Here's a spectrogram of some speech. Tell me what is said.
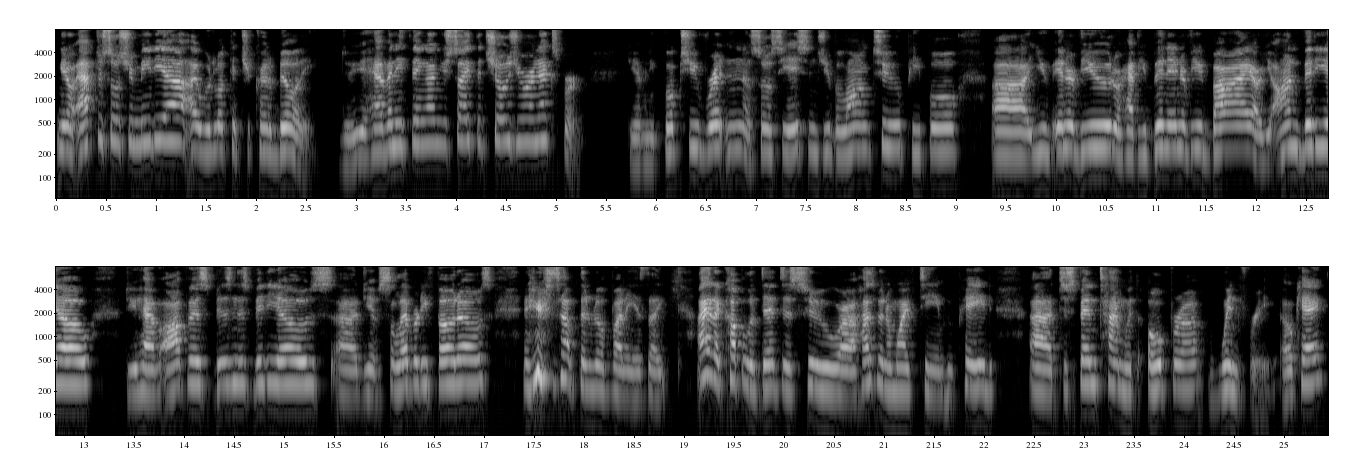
you know, after social media, I would look at your credibility. Do you have anything on your site that shows you're an expert? Do you have any books you've written, associations you belong to, people uh, you've interviewed or have you been interviewed by? Are you on video? Do you have office business videos? Uh, do you have celebrity photos? And here's something real funny: is like I had a couple of dentists who, uh, husband and wife team, who paid uh, to spend time with Oprah Winfrey. Okay,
